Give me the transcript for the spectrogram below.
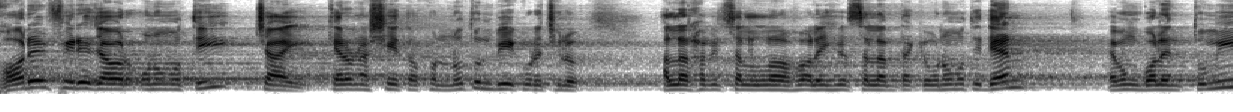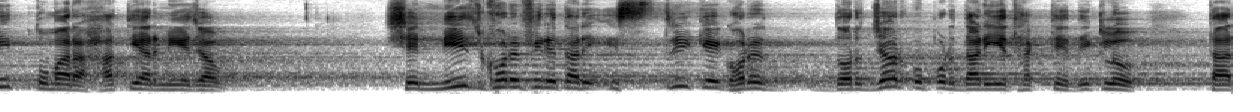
ঘরে ফিরে যাওয়ার অনুমতি চাই। কেননা সে তখন নতুন বিয়ে করেছিল। আল্লাহর হাবিব সাল্লাহ আলহিহাল্লাম তাকে অনুমতি দেন এবং বলেন, তুমি তোমার হাতিয়ার নিয়ে যাও। সে নিজ ঘরে ফিরে তার স্ত্রীকে ঘরের দরজার ওপর দাঁড়িয়ে থাকতে দেখল, তার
